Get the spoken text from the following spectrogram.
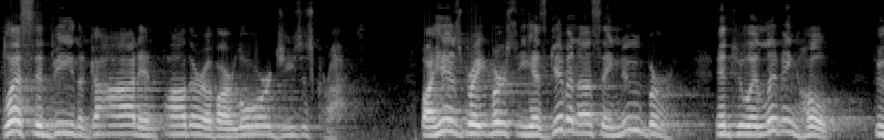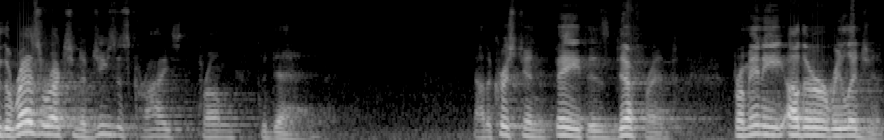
Blessed be the God and Father of our Lord Jesus Christ. By his great mercy, he has given us a new birth into a living hope through the resurrection of Jesus Christ from the dead. Now, the Christian faith is different from any other religion.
